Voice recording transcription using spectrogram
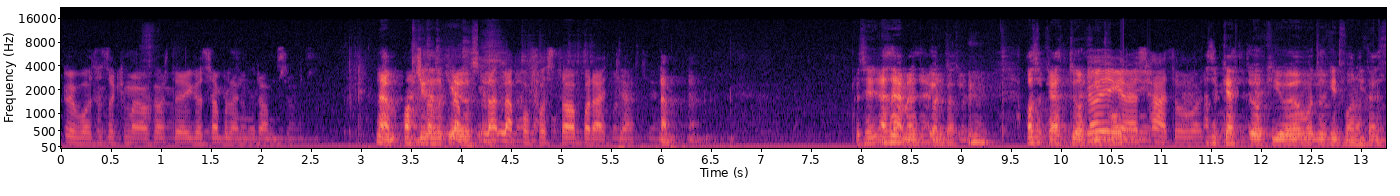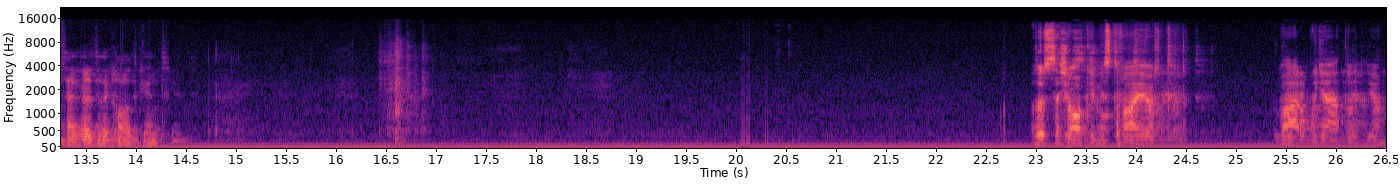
Ő volt az, aki meg akarta igazából lenni Ramsey. Nem, azt csinálta, aki Le, először. le, lepofozta a barátját. Nem. Ez, ez elment körbe. Az a kettő, aki Ja itt igen, volt, ez hátul volt. az a kettő, aki olyan volt, akik itt vannak, öltetek halottként. Az összes Alchemist Fire-t várom, hogy átadja.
